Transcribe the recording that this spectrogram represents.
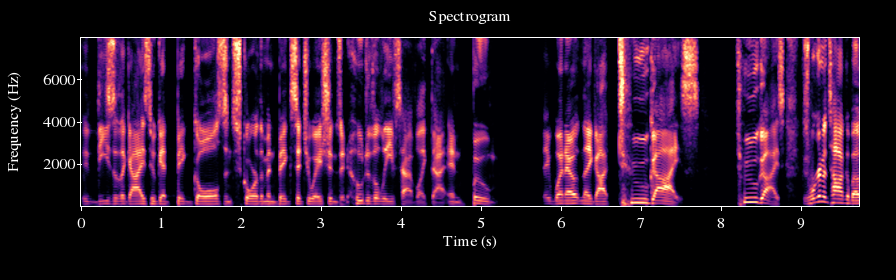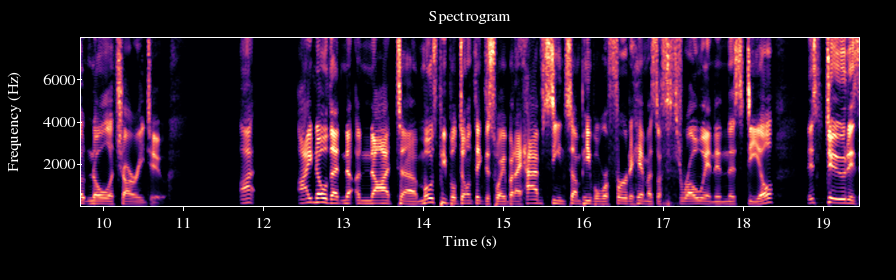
These are the guys who get big goals and score them in big situations. And who do the Leafs have like that? And boom, they went out and they got two guys, two guys. Because we're going to talk about Noel Acciari too. I I know that n- not uh, most people don't think this way, but I have seen some people refer to him as a throw in in this deal. This dude is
